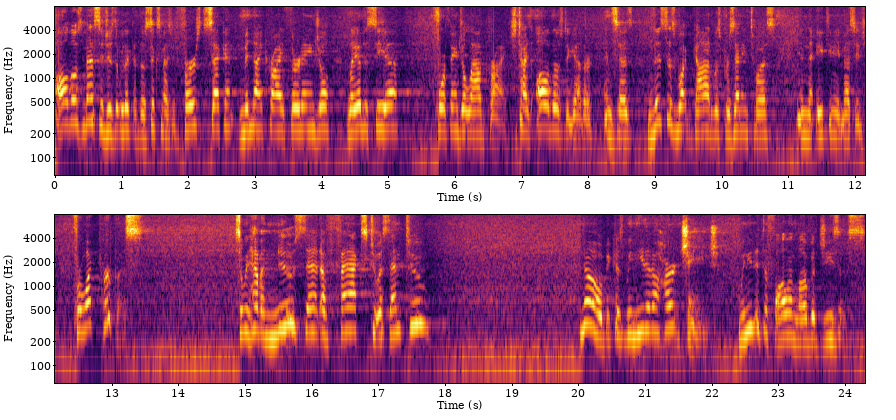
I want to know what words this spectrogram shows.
all those messages that we looked at, those six messages first, second, midnight cry, third angel, Laodicea, fourth angel, loud cry. She ties all of those together and says, This is what God was presenting to us in the 18.8 message. For what purpose? So we'd have a new set of facts to assent to? No, because we needed a heart change. We needed to fall in love with Jesus.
